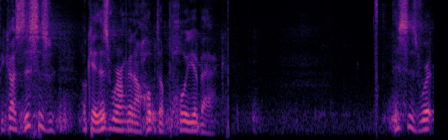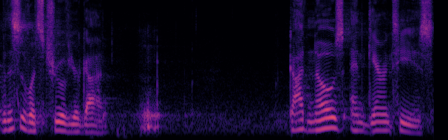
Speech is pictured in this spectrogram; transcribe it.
Because this is, okay, this is where I'm going to hope to pull you back. This is, where, this is what's true of your God. God knows and guarantees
